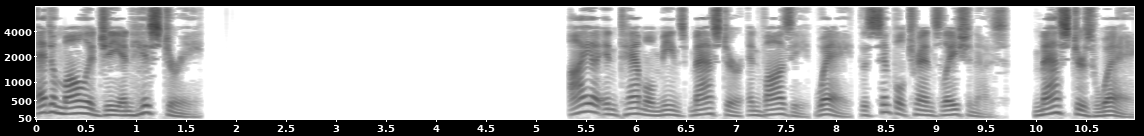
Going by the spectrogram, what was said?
Etymology and history Aya in Tamil means master and Vasi, way. The simple translation is master's way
